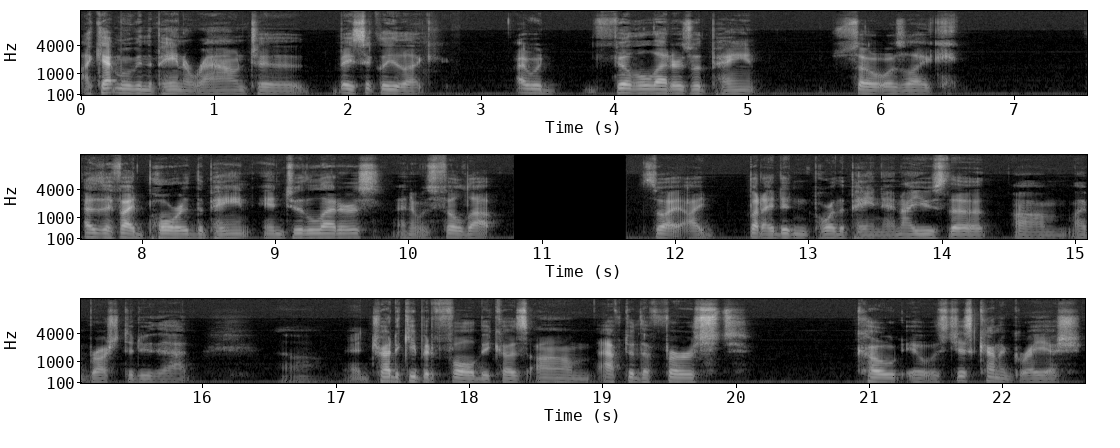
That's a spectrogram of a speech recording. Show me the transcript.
I kept moving the paint around to basically like I would fill the letters with paint, so it was like as if I'd poured the paint into the letters and it was filled up. So I, I but I didn't pour the paint in. I used the um, my brush to do that, uh, and tried to keep it full because um, after the first coat, it was just kind of grayish.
